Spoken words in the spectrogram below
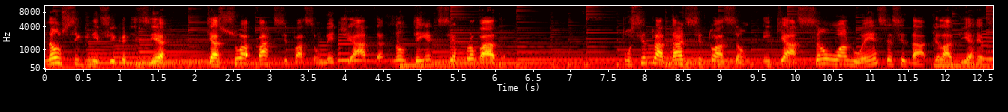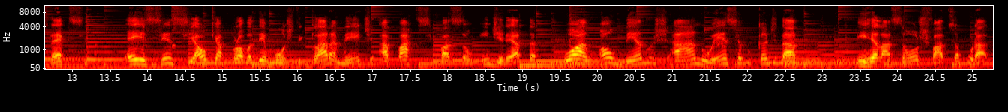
não significa dizer que a sua participação imediata não tenha que ser provada. Por se tratar de situação em que a ação ou anuência se dá pela via reflexa, é essencial que a prova demonstre claramente a participação indireta ou, ao menos, a anuência do candidato em relação aos fatos apurados.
